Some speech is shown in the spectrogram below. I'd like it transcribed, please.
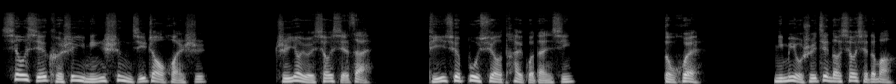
萧协可是一名圣级召唤师，只要有萧协在，的确不需要太过担心。等会，你们有谁见到萧协的吗？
